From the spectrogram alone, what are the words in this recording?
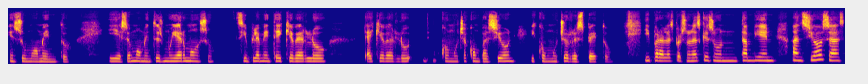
en su momento. Y ese momento es muy hermoso. Simplemente hay que verlo hay que verlo con mucha compasión y con mucho respeto. Y para las personas que son también ansiosas,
